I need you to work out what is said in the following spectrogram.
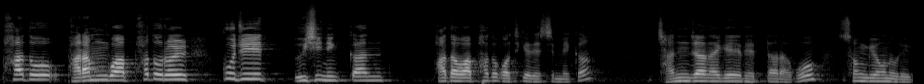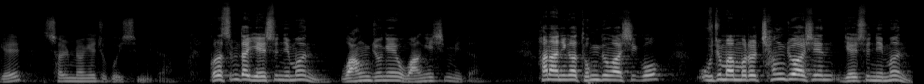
파도 바람과 파도를 꾸짖 으시니까 바다와 파도가 어떻게 됐습니까? 잔잔하게 됐다라고 성경은 우리에게 설명해 주고 있습니다. 그렇습니다. 예수님은 왕 중의 왕이십니다. 하나님과 동등하시고 우주 만물을 창조하신 예수님은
